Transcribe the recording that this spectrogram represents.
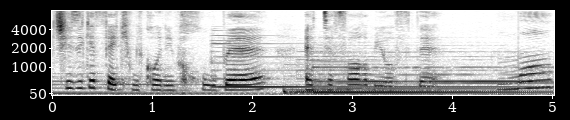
چیزی که فکر می‌کنیم خوبه اتفاق بیفته. ما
